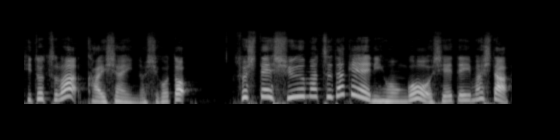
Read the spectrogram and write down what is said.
1つは会社員の仕事。そして週末だけ日本語を教えていました。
